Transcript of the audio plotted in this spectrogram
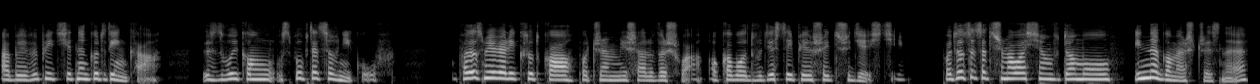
aby wypić jednego drinka z dwójką współpracowników. Porozmawiali krótko, po czym Michelle wyszła, około 21.30. Po drodze zatrzymała się w domu innego mężczyzny,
